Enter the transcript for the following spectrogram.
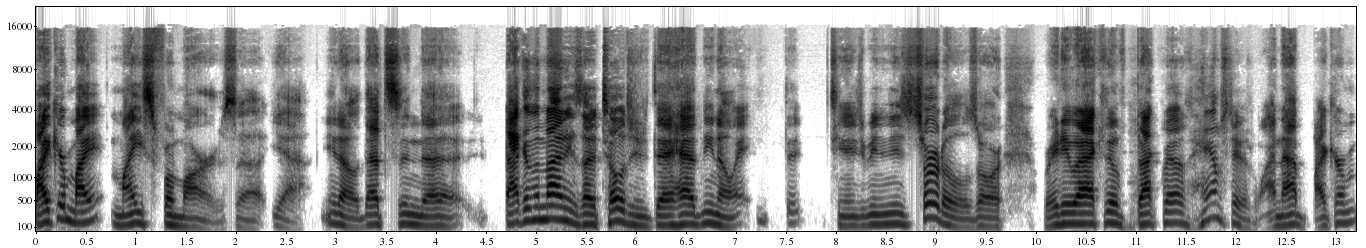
biker, my, mice from Mars. Uh, yeah, you know that's in the back in the nineties. I told you they had you know the Teenage Mutant Ninja Turtles or radioactive black belt hamsters. Why not biker,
